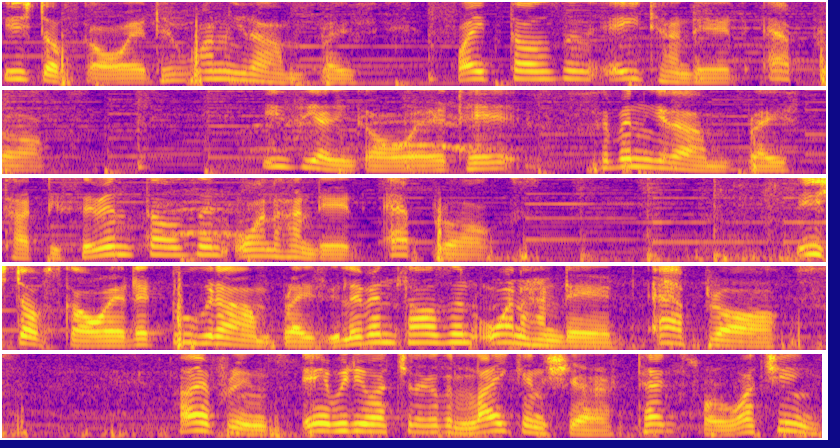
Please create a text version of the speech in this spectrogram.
East of cover at 1 gram price 5,800 approx. is earring cow at a 7 gram price 37,100 approx. Stops cow at a 2 gram price 11,100 approx. Hi friends, a video watch like like and share. Thanks for watching.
